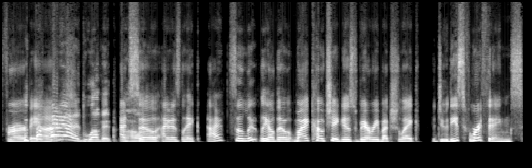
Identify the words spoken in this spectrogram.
for our band. I love it. And uh-huh. so I was like, absolutely. Although my coaching is very much like, do these four things,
